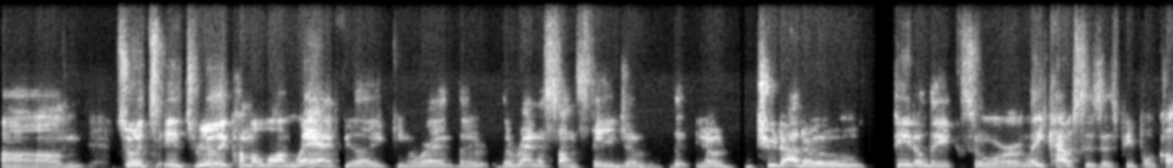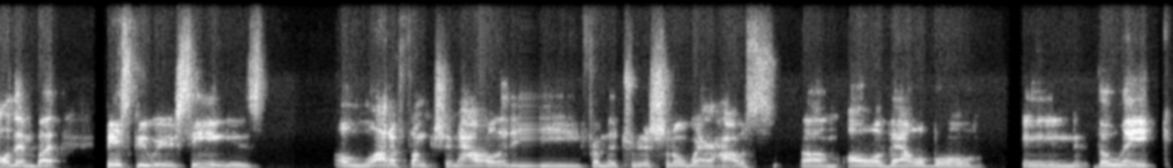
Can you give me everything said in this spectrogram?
Um, so it's it's really come a long way. I feel like you know we're at the the renaissance stage of the you know 2.0 data lakes or lake houses as people call them. But basically, what you're seeing is a lot of functionality from the traditional warehouse, um, all available in the lake.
